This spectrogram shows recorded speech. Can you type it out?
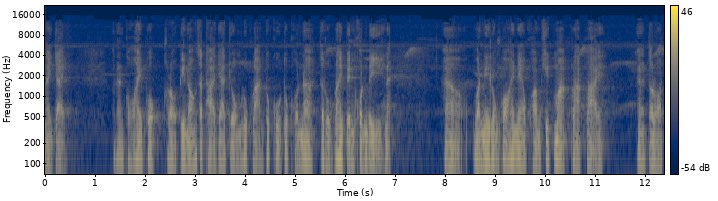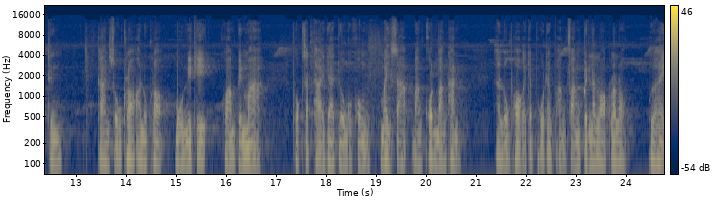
ในใจ เพราะนั้นขอให้พวกเราพี่น้องศรัทธาญาติโยมลูกหลานทุกคู่ทุกคนนะสรุปให้เป็นคนดีนะ วันนี้หลวงพ่อให้แนวความคิดมากหลากหลาย ตลอดถึงการสงเคราะห์อนุเคราะห์มูลนิธิความเป็นมา พวกศรัทธาญาติโยมก็คงไม่ทราบบางคนบางท่านหลวงพ่อก็จะพูดให้ฟังฟังเป็นละลอกละลอกเพื่อให้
